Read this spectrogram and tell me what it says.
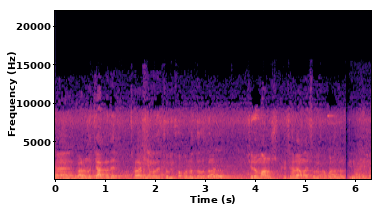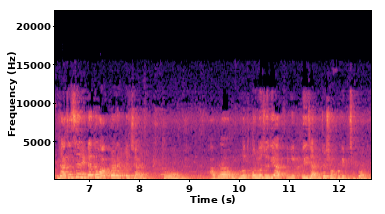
হ্যাঁ কারণ হচ্ছে আপনাদের ছাড়া কি আমাদের ছবি সফল হতো হতো না? সেরকম মানুষকে ছাড়া আমাদের ছবি সফল হতো না। রাজা স্যার এটা তো আপনার একটা জার্নি। তো আমরা অনুরোধ করব যদি আপনি একটু এই জার্নিটা সম্পর্কে কিছু বলেন।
